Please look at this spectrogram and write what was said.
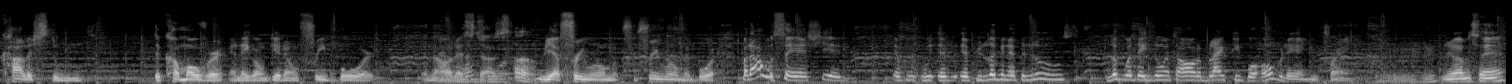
college students to come over, and they're gonna get on free board and all that That's stuff. Oh. Yeah, free room, free room and board. But I was saying, shit. If, if, if you're looking at the news, look what they're doing to all the black people over there in Ukraine. Mm-hmm. You know what I'm saying?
